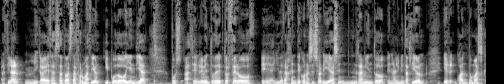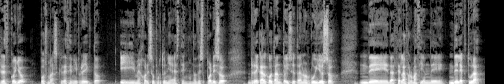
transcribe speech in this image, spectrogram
al final mi cabeza está toda esta formación y puedo hoy en día pues hacer el evento de lector feroz, eh, ayudar a gente con asesorías, en entrenamiento, en alimentación y cuanto más crezco yo, pues más crece mi proyecto y mejores oportunidades tengo. Entonces, por eso recalco tanto y soy tan orgulloso de, hacer la formación de, lectura,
